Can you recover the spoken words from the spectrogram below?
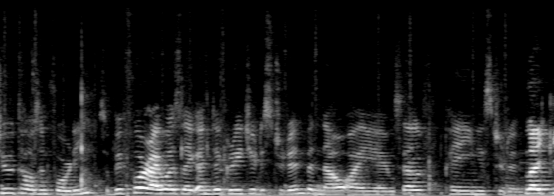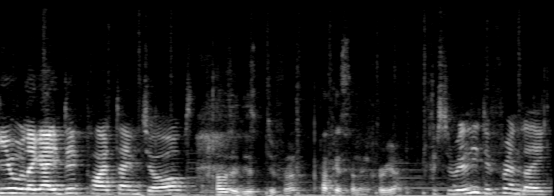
2014. So before I was like undergraduate student, but now I am self-paying student. Like you, like I did part-time jobs. How is it different? Pakistan and Korea? It's really different. Like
